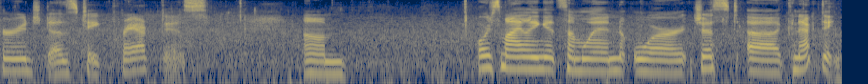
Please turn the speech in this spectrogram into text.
courage does take practice. Um, or smiling at someone or just uh, connecting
